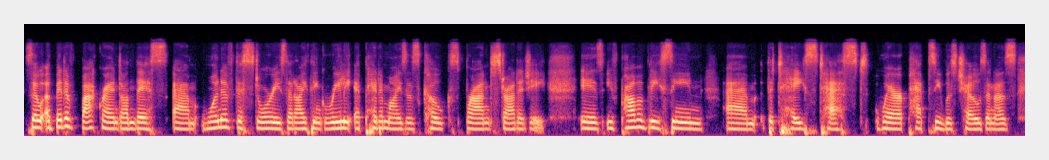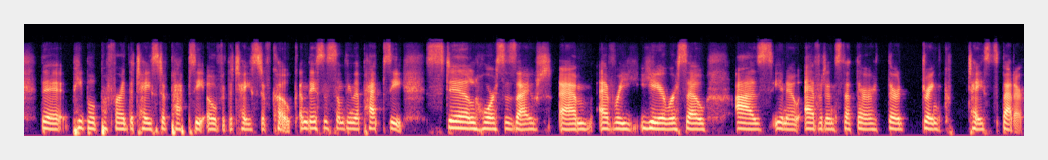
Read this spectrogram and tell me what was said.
So, a bit of background on this um, one of the stories that I think really epitomizes Coke's brand strategy is you've probably seen um, the taste test where Pepsi was chosen as the people preferred the taste of Pepsi over the taste of Coke. And this is something that Pepsi still horses out um, every year or so as, you know, evidence that their, their drink tastes better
